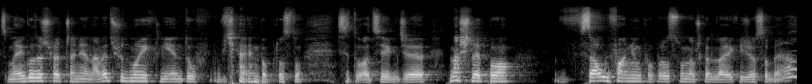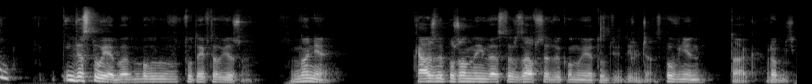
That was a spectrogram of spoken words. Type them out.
z mojego doświadczenia, nawet wśród moich klientów, widziałem po prostu sytuacje, gdzie na ślepo, w zaufaniu po prostu na przykład dla jakiejś osoby, no, inwestuję, bo, bo tutaj w to wierzę. No nie. Każdy porządny inwestor zawsze wykonuje to due diligence. Powinien tak robić.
